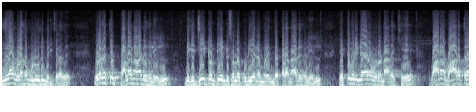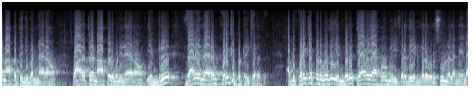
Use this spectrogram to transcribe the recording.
இதுதான் உலகம் முழுவதும் இருக்கிறது. உலகத்தில் பல நாடுகளில் இன்னைக்கு ஜி டுவெண்ட்டி என்று சொல்லக்கூடிய நம்ம இந்த பல நாடுகளில் எட்டு மணி நேரம் ஒரு நாளைக்கு வார வாரத்தில் நாற்பத்தஞ்சு மணி நேரம் வாரத்தில் நாற்பது மணி நேரம் என்று வேலை நேரம் குறைக்கப்பட்டிருக்கிறது. அப்படி குறைக்கப்படுவது என்பது தேவையாகவும் இருக்கிறது என்கிற ஒரு சூழ்நிலைமையில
